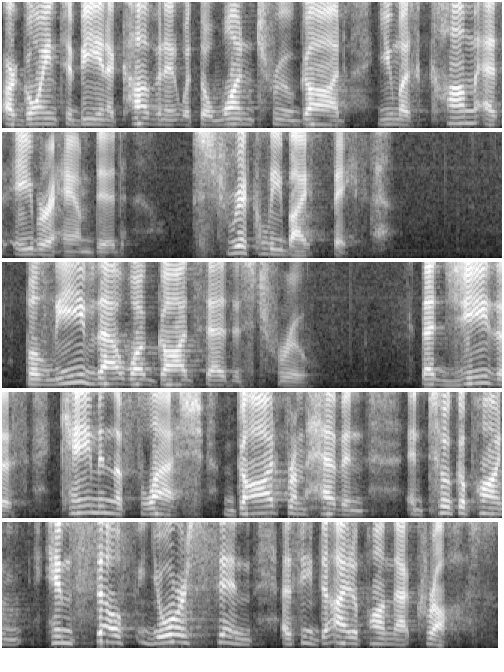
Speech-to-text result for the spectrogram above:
are going to be in a covenant with the one true God, you must come as Abraham did, strictly by faith. Believe that what God says is true that Jesus came in the flesh, God from heaven, and took upon himself your sin as he died upon that cross.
